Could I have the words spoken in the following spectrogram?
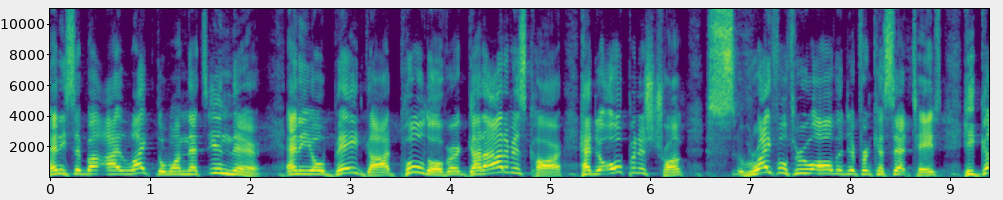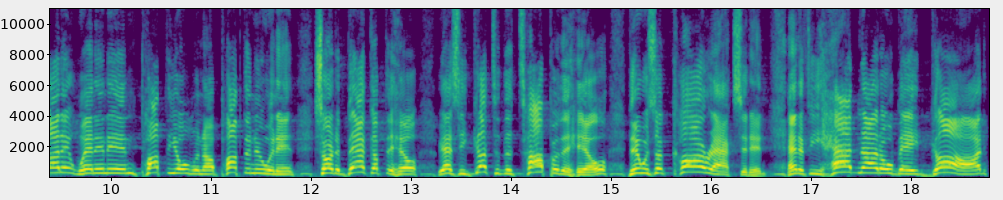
And he said, But I like the one that's in there. And he obeyed God, pulled over, got out of his car, had to open his trunk, rifle through all the different cassette tapes. He got it, went in, in, popped the old one out, popped the new one in, started back up the hill. As he got to the top of the hill, there was a car accident. And if he had not obeyed God,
